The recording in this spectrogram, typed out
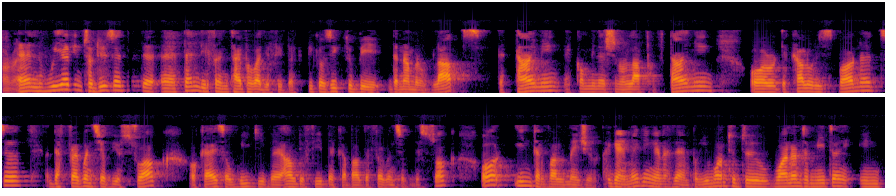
All right. And we have introduced uh, uh, 10 different type of audio feedback because it could be the number of laps, the timing, a combination of lap of timing, or the calories burned, uh, the frequency of your stroke. Okay, so we give uh, audio feedback about the frequency of the stroke or interval measure. Again, making an example, you want to do 100 meter in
